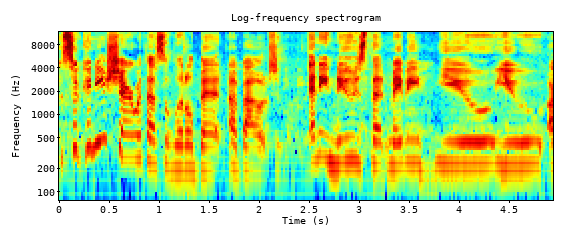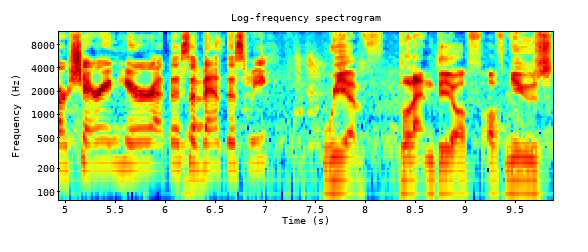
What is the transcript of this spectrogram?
so can you share with us a little bit about any news that maybe you you are sharing here at this yeah. event this week? We have plenty of, of news.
